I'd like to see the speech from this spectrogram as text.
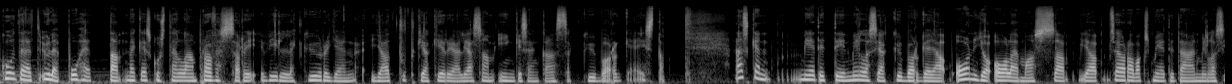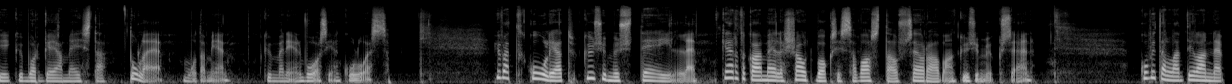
Kuuntelet Yle Puhetta. Me keskustellaan professori Ville Kyrjen ja tutkijakirjailija Sam Inkisen kanssa kyborgeista. Äsken mietittiin, millaisia kyborgeja on jo olemassa ja seuraavaksi mietitään, millaisia kyborgeja meistä tulee muutamien kymmenien vuosien kuluessa. Hyvät kuulijat, kysymys teille. Kertokaa meille Shoutboxissa vastaus seuraavaan kysymykseen. Kuvitellaan tilanne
